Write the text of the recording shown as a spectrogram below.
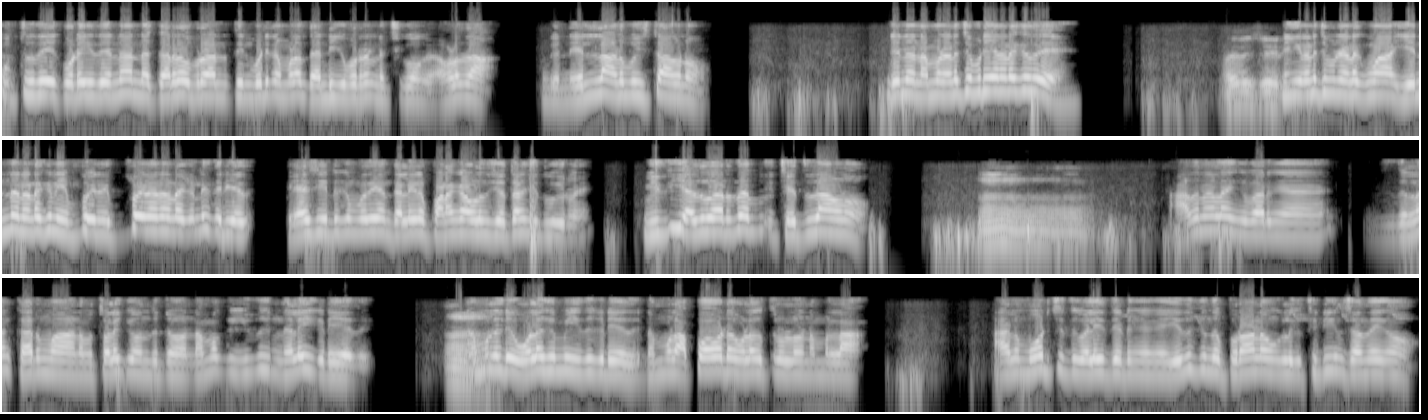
குத்துதே குடையுதுன்னா இந்த கர்வ புராணத்தின்படி நம்மளாம் தண்டிக்கப்படுறோம்னு வச்சுக்கோங்க. அவ்வளவுதான். இங்க எல்லாம் அனுபவிச்சு தான் ஆகணும். என்ன நம்ம நினைச்சபடியா நடக்குது? நீங்க நினைச்சபடி நடக்குமா? என்ன நடக்குன்னு எப்ப இப்ப என்ன நடக்குன்னு தெரியாது. பேசிட்டு இருக்கும்போதே என் தலையில பணங்கா விழுந்து செத்தாலும் செத்து போயிருவேன். விதி அதுவா இருந்தா செத்துதான் ஆகணும். அதனால இங்க பாருங்க இதெல்லாம் கர்மா நம்ம தொலைக்க வந்துட்டோம். நமக்கு இது நிலை கிடையாது. நம்மளுடைய உலகமே இது கிடையாது. நம்மள அப்பாவோட உலகத்துல உள்ளோம் நம்மலாம். அதுல மோட்சத்துக்கு வழி தேடுங்க எதுக்கு இந்த புராணம் உங்களுக்கு திடீர்னு சந்தேகம்?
